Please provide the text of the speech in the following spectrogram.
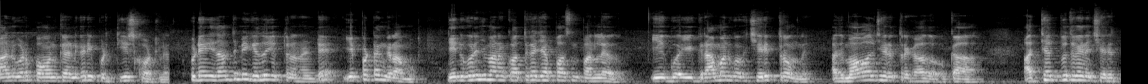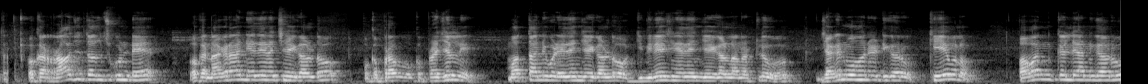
దాన్ని కూడా పవన్ కళ్యాణ్ గారు ఇప్పుడు తీసుకోవట్లేదు. ఇప్పుడు నేను ఇదంతా మీకు ఎందుకు చెప్తున్నానంటే ఇప్పటం గ్రామం. దీని గురించి మనం కొత్తగా చెప్పాల్సిన పని లేదు. ఈ గో- ఈ గ్రామానికి ఒక చరిత్ర ఉంది. అది మామూలు చరిత్ర కాదు. ఒక అత్యద్భుతమైన చరిత్ర. ఒక రాజు తలుచుకుంటే ఒక నగరాన్ని ఏదైనా చేయగలడో ఒక ప్ర ఒక ప్రజల్ని మొత్తాన్ని కూడా ఏదైనా చేయగలడో ఒక విలేజ్ని ఏదైనా చేయగలడు అన్నట్లు జగన్మోహన్ రెడ్డి గారు కేవలం పవన్ కళ్యాణ్ గారు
